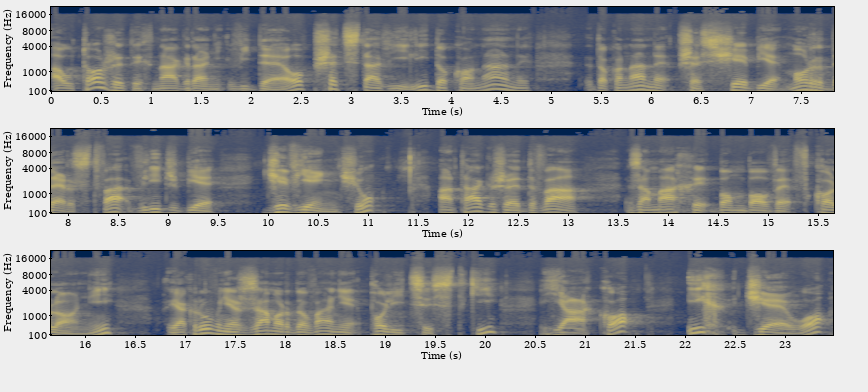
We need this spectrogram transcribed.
autorzy tych nagrań wideo przedstawili dokonanych, dokonane przez siebie morderstwa w liczbie dziewięciu, a także dwa zamachy bombowe w kolonii, jak również zamordowanie policystki jako ich dzieło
